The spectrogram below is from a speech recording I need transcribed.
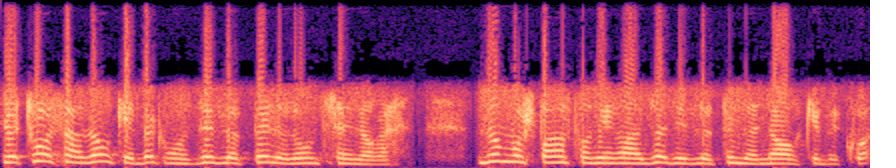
il y a 300 ans au Québec, on se développait le long du Saint-Laurent. Là, moi, je pense qu'on est rendu à développer le nord québécois.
